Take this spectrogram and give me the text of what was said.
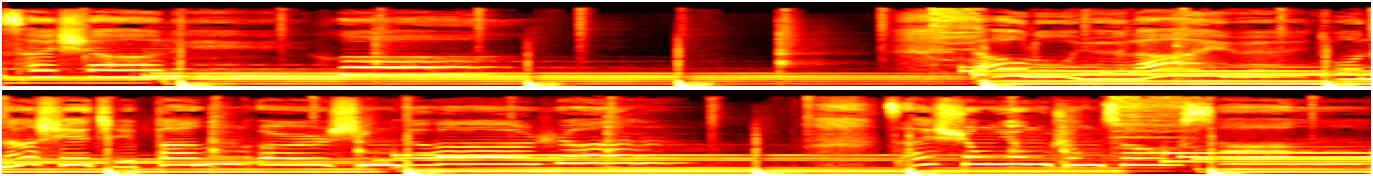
踩下离合，道路越来越多，那些结伴而行的人，在汹涌中走散。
